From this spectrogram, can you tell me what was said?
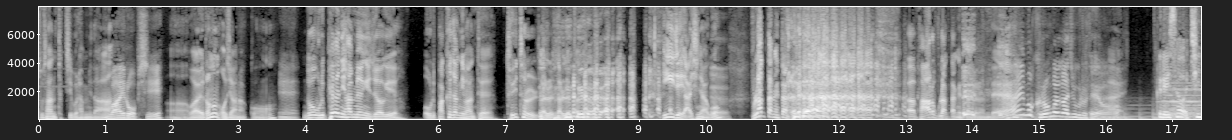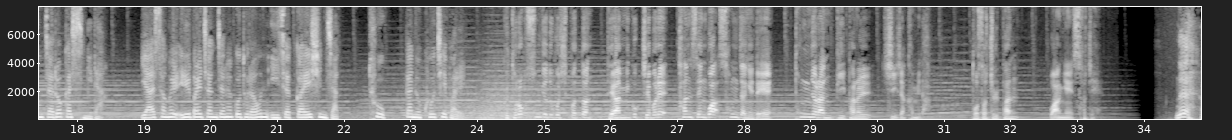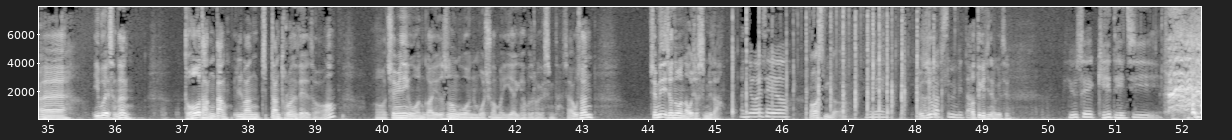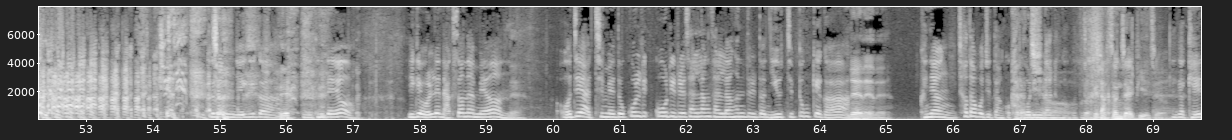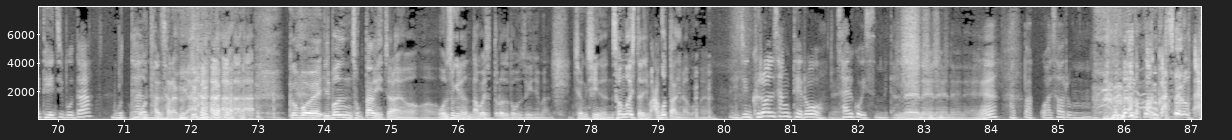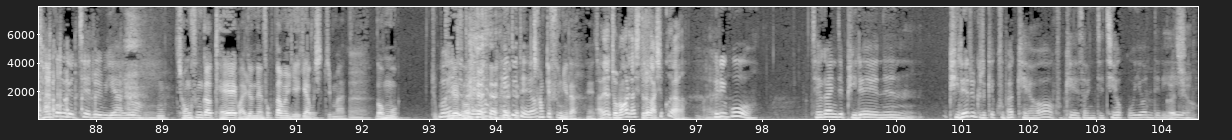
두산 특집을 합니다 와이로 없이. 어, 와이로는 오지 않았고 예. 너 우리 팬이 한 명이 저기 우리 박 회장님한테 트위터를 날, 날렸다 이제 아시냐고 네. 블락당했다 아, 바로 블락당했다 그러는데 아이 뭐 그런 걸 가지고 그러세요. 아이, 그래서 진짜로 깠습니다. 야성을 일발장전하고 돌아온 이 작가의 신작 툭 까놓고 재벌 그토록 숨겨두고 싶었던 대한민국 재벌의 탄생과 성장에 대해 통렬한 비판을 시작합니다. 도서출판 왕의 서재. 네, 에, 2부에서는 더 당당 일망 집단 토론에 대해서 어, 최민희 의원과 여성 의원을 모시고 한번 이야기해 보도록 하겠습니다. 자, 우선 최민희 전 의원 나오셨습니다. 안녕하세요. 반갑습니다. 네. 요즘 반갑습니다. 어떻게 지내고 계세요? 요새 개 돼지 그런 얘기가 예. 음, 근데요. 이게 원래 낙선하면 네. 어제 아침에도 꼬리, 꼬리를 살랑살랑 흔들던 이웃집 똥개가 네네네. 그냥 쳐다보지도 않고 그렇죠. 가버린다는 거거든요. 그 낙선자의 비애죠. 그러니까 개 돼지보다 못한 못한 사람이야. 그 뭐 일본 속담이 있잖아요. 어, 원숭이는 나무에서 떨어져도 원숭이지만 정치인은 선거에서 떨어지면 아무것도 아니라고. 예. 지금 그런 상태로 살고 있습니다. 네네네네네. 압박과 서름, 가서로 정권 교체를 위하여 정승과 개 관련된 속담을 얘기하고 싶지만 네. 너무 좀 뭐 그래서 해도 돼요? 해도 돼요? 참겠습니다. 네, 저- 아니야 조만간 다시 들어가실 거야. 예. 그리고 제가 이제 비례는 비례를 그렇게 구박해요. 국회에서 이제 지역구 의원들이. 그렇죠.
